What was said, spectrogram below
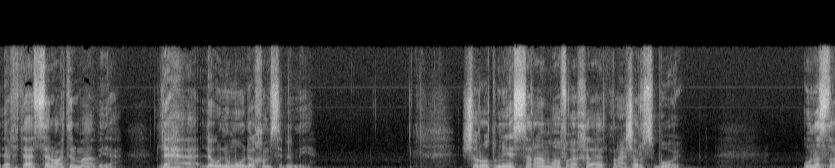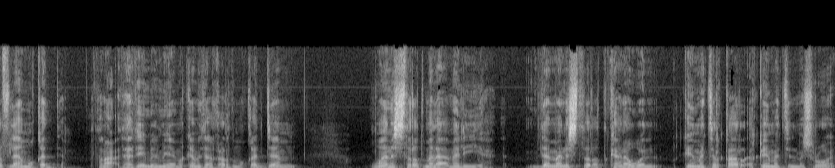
إذا في الثلاث سنوات الماضية لها لو نمو لو 5% شروط ميسرة موافقه خلال 12 أسبوع. ونصرف لها مقدم. 30% من قيمة القرض مقدم. وما نشترط ملاءه ماليه بدل ما نشترط كان أول قيمة القرض قيمة المشروع.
